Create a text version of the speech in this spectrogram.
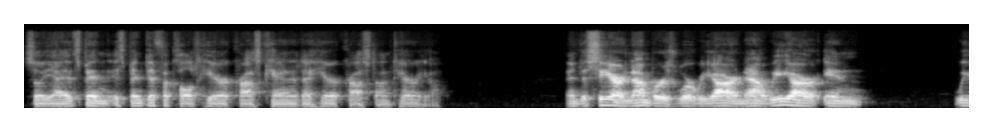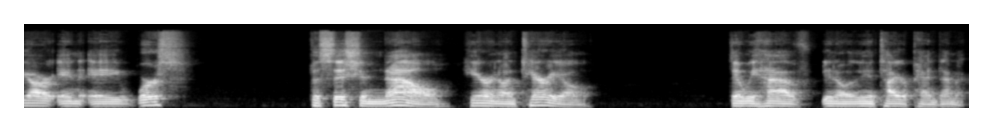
So yeah it's been it's been difficult here across canada here across ontario. And to see our numbers where we are now we are in we are in a worse position now here in ontario than we have you know in the entire pandemic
